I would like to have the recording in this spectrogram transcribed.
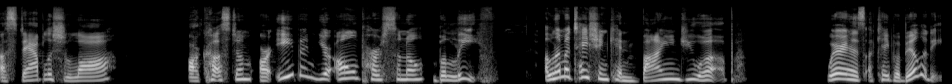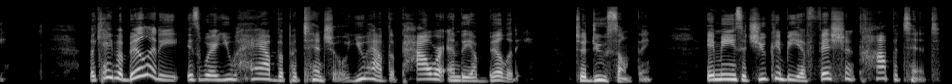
established law or custom or even your own personal belief. A limitation can bind you up, whereas a capability, the capability is where you have the potential, you have the power and the ability to do something. It means that you can be efficient, competent,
